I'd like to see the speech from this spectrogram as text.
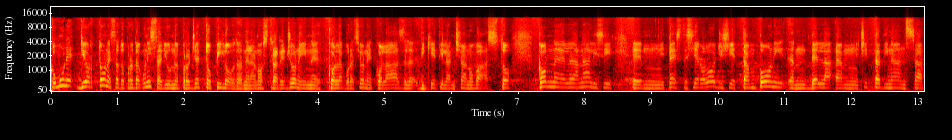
Comune di Ortona è stato protagonista di un progetto pilota nella nostra regione in collaborazione con la ASL di Chieti Lanciano Vasto con l'analisi ehm, test sierologici e tamponi ehm, della ehm, cittadinanza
